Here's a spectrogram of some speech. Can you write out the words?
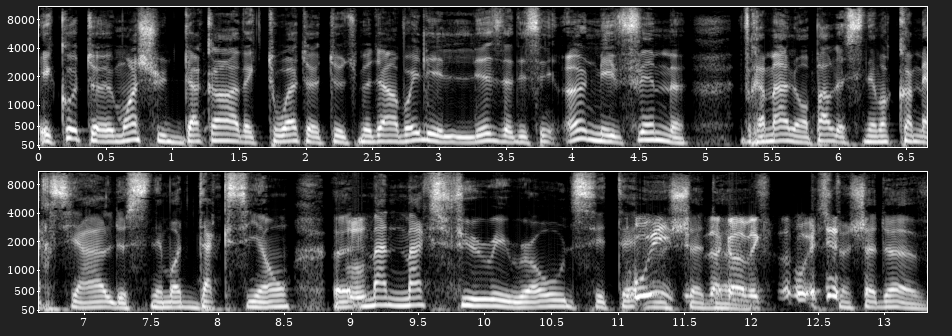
Écoute, euh, moi, je suis d'accord avec toi. Tu, me dis envoyer les listes de décennies. Un de mes films, vraiment, là, on parle de cinéma commercial, de cinéma d'action. Hum. Mad Max Fury Road, c'était un chef-d'œuvre. Oui. C'est un chef-d'œuvre.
